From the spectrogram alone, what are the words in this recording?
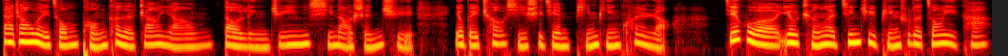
大张伟从朋克的张扬到领军洗脑神曲。又被抄袭事件频频困扰，结果又成了京剧频出的综艺咖。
